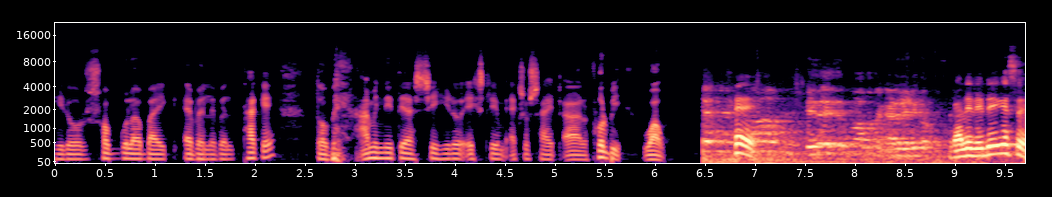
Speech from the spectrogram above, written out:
হিরোর সবগুলা বাইক অ্যাভেলেবেল থাকে। তবে আমি নিতে আসছি হিরো এক্সট্রিম একশো ষাট আর ফোর বি ওয়াও গাড়ি রেডি হয়ে গেছে?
